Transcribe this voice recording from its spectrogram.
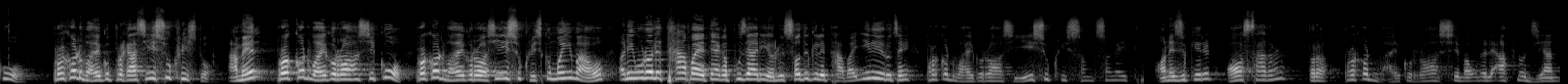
को प्रकट भएको प्रकाश येसु ख्रिस्ट हो। आमेन। प्रकट भएको रहस्य को प्रकट भएको रहस्य येसु ख्रिस्टको महिमा हो अनि उनीहरूले थाहा पाए त्यहाँका पुजारीहरू सदुकीले थाहा पाए यिनीहरू चाहिँ प्रकट भएको रहस्य येसु ख्रिस्ट सँगसँगै थिए। अनएजुकेटेड असाधारण तर प्रकट भएको रहस्यमा उनीहरूले आफ्नो ज्यान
